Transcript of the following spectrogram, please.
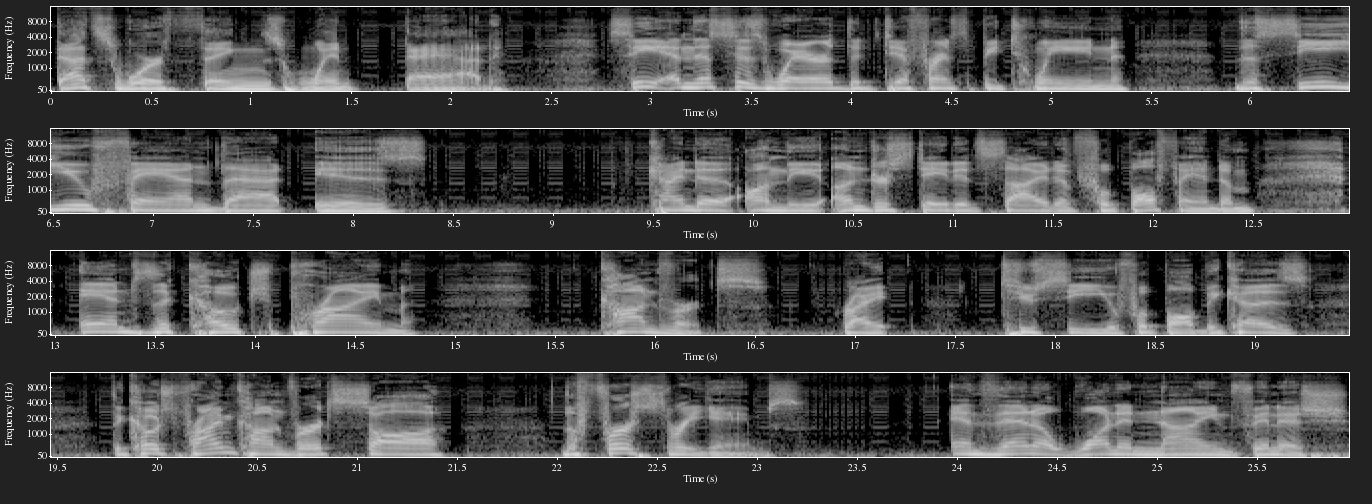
That's where things went bad. See, and this is where the difference between the CU fan that is kind of on the understated side of football fandom and the coach prime converts, right, to CU football because the coach prime converts saw the first three games and then a one and nine finish,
